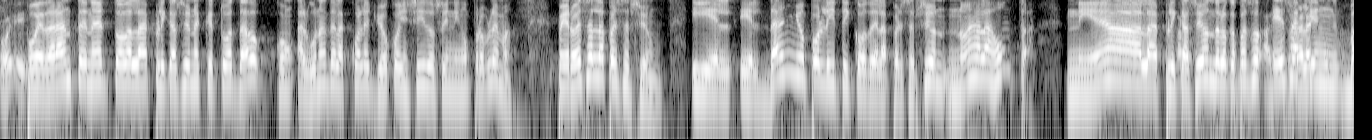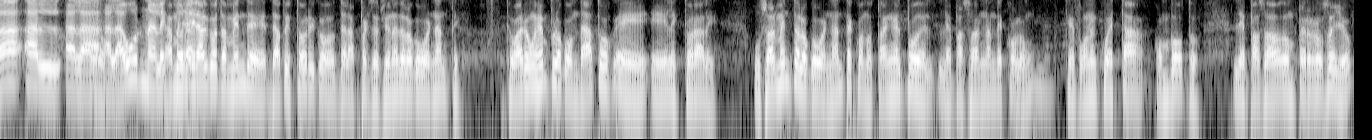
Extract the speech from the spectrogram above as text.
Oye. Podrán tener todas las explicaciones que tú has dado, con algunas de las cuales yo coincido sin ningún problema, pero esa es la percepción. Y el, el daño político de la percepción no es a la Junta, ni es a la explicación de lo que pasó, al es a quien va al- a, la, Pero a la urna Déjame electoral. añadir algo también de dato histórico de las percepciones de los gobernantes. Te voy a dar un ejemplo con datos eh, eh, electorales. Usualmente los gobernantes cuando están en el poder, le pasó a Hernández Colón, que fue una encuesta con votos, le pasó a don Pedro Rosselló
